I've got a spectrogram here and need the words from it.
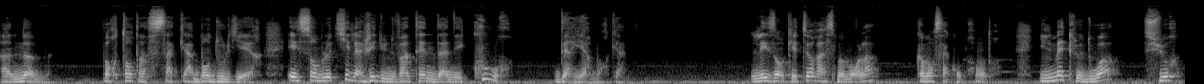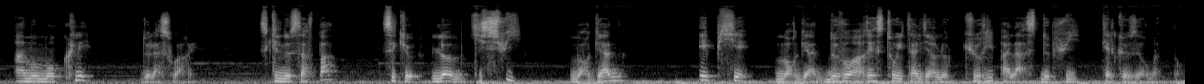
Un homme portant un sac à bandoulière et semble-t-il âgé d'une vingtaine d'années court derrière Morgan. Les enquêteurs à ce moment-là commencent à comprendre. Ils mettent le doigt sur un moment clé de la soirée. Ce qu'ils ne savent pas, c'est que l'homme qui suit Morgan épiait Morgan devant un resto italien, le Curie Palace, depuis quelques heures maintenant.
